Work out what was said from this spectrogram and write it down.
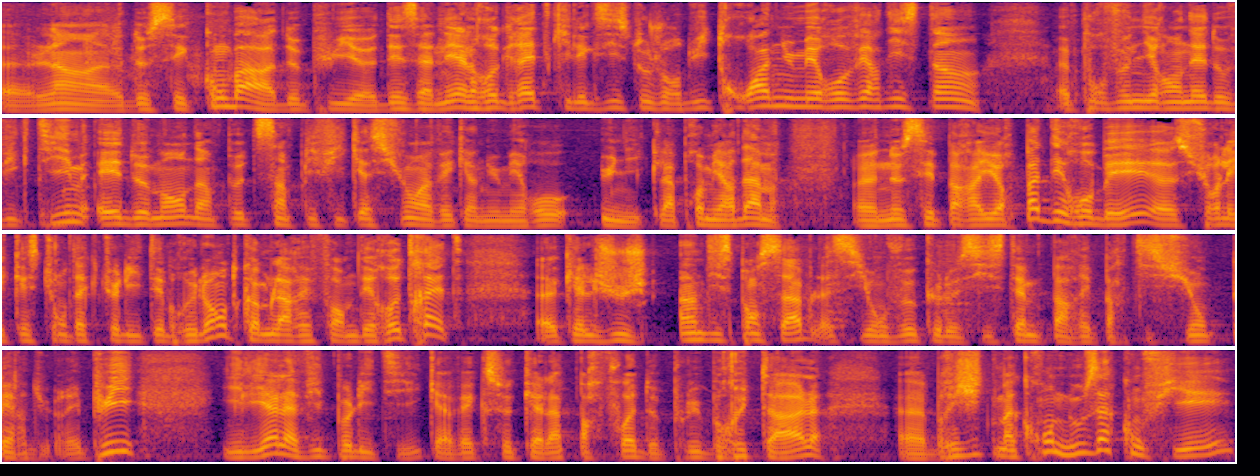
euh, l'un de ses combats depuis euh, des années, elle regrette qu'il existe aujourd'hui trois numéros verts distincts euh, pour venir en aide aux victimes et demande un peu de simplification avec un numéro unique. La première dame ne s'est par ailleurs pas dérobée sur les questions d'actualité brûlantes, comme la réforme des retraites, qu'elle juge indispensable si on veut que le système par répartition perdure. Et puis, il y a la vie politique, avec ce qu'elle a parfois de plus brutal. Brigitte Macron nous a confié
